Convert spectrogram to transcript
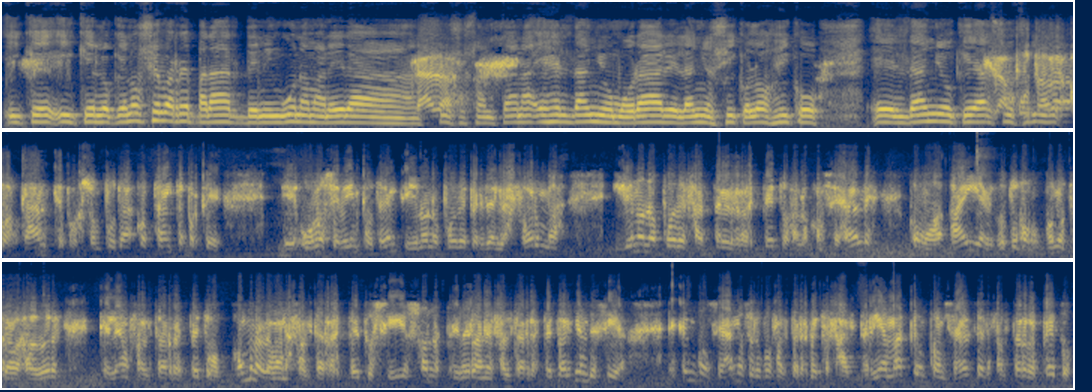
Y que, y que lo que no se va a reparar de ninguna manera, Suso Santana, es el daño moral, el daño psicológico, el daño que ha sufrido... Putadas constantes, porque son putadas constantes porque eh, uno se ve impotente y uno no puede perder las formas y uno no puede faltar el respeto a los concejales, como hay algunos, trabajadores que le han faltado respeto. ¿Cómo no le van a faltar respeto si ellos son los primeros en faltar respeto? Alguien decía, es que a un concejal no se le puede faltar respeto, faltaría más que un concejal se le falta respeto.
